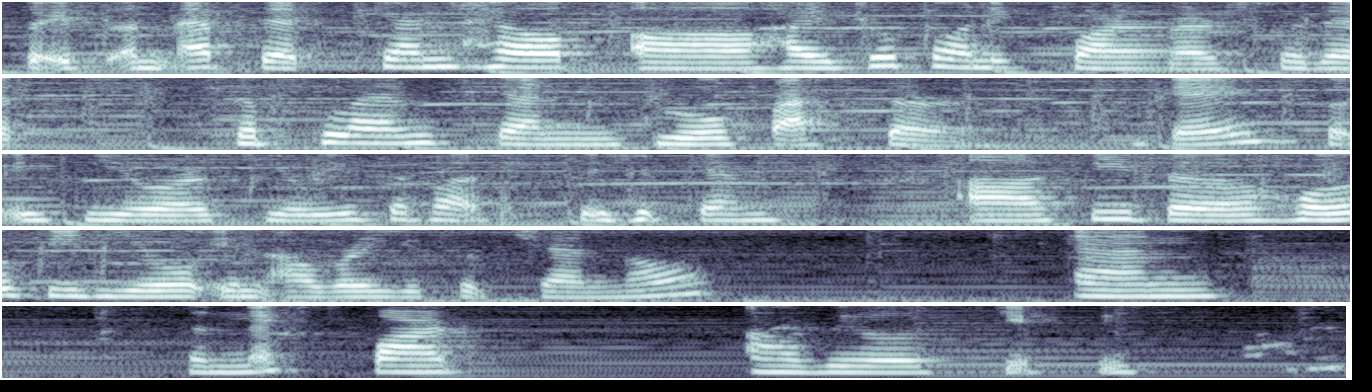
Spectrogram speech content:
So it's an app that can help uh, hydroponic farmers so that the plants can grow faster. Okay, so if you are curious about it, you can uh, see the whole video in our YouTube channel. And the next part, I will skip this one.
